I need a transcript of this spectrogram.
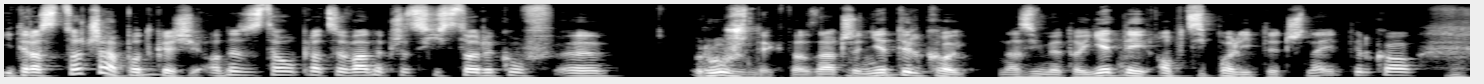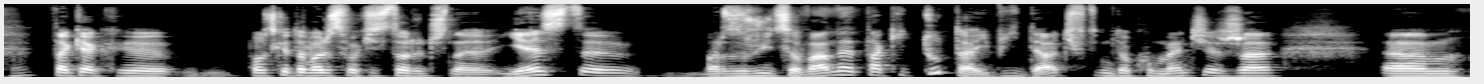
I teraz to trzeba Mhm. podkreślić. One zostały opracowane przez historyków. E, Różnych, to znaczy nie tylko, nazwijmy to, jednej opcji politycznej, tylko Mhm. tak jak e, Polskie Towarzystwo Historyczne jest e, bardzo zróżnicowane, tak i tutaj widać w tym dokumencie, że em,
